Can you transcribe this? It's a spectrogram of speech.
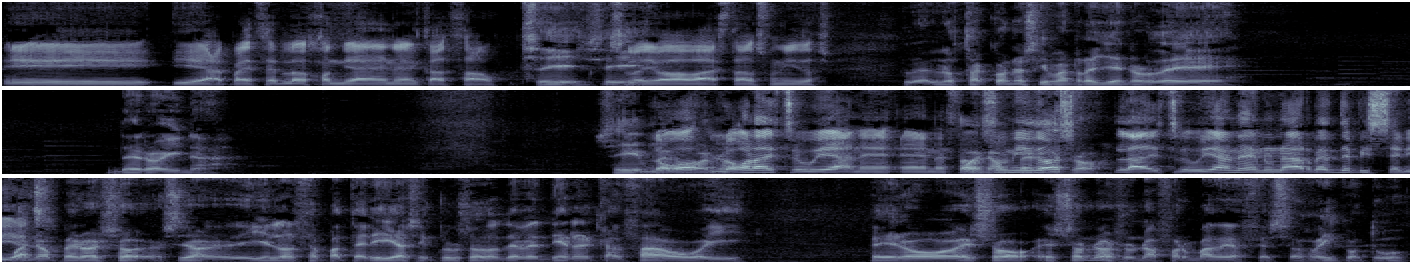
Y, y al parecer lo escondía en el calzado. Sí, sí. Se lo llevaba a Estados Unidos. Los tacones iban rellenos de, de heroína. Sí, Luego, bueno. luego la distribuían en, en Estados Bueno, Unidos, eso- la distribuían en una red de pizzerías. Bueno, pero eso, y en las zapaterías, incluso donde vendían el calzado, y pero eso, eso no es una forma de hacerse rico, tú.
